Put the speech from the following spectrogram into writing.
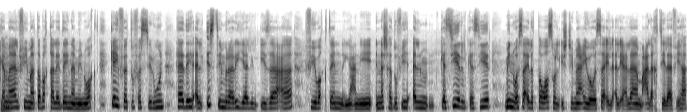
كمال فيما تبقى لدينا من وقت كيف تفسرون هذه الاستمرارية للإذاعة؟ في وقت يعني نشهد فيه الكثير الكثير من وسائل التواصل الاجتماعي ووسائل الإعلام على اختلافها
